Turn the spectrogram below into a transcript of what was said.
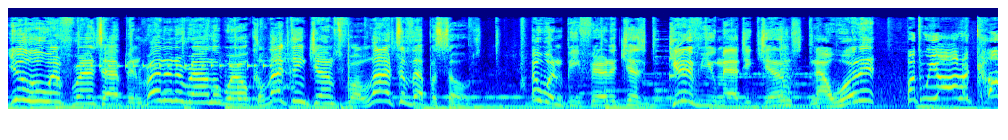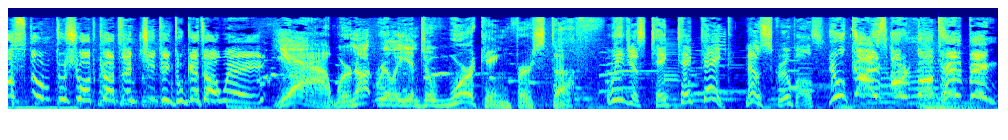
Yoo-hoo and friends have been running around the world collecting gems for lots of episodes. It wouldn't be fair to just give you magic gems, now would it? But we are accustomed to shortcuts and cheating to get our way. Yeah, we're not really into working for stuff. We just take, take, take. No scruples. You guys are not helping!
